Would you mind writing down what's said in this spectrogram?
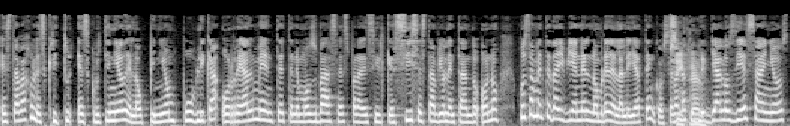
está bajo el escrutinio de la opinión pública o realmente tenemos bases para decir que sí se está violentando o no. Justamente de ahí viene el nombre de la ley Atenco. Se van a cumplir ya los 10 años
